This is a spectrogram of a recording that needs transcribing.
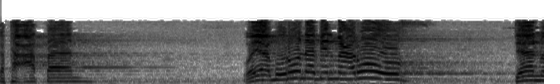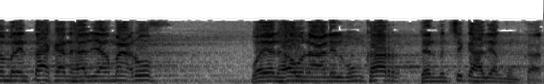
ketaatan. Wa ya'muruna bil ma'ruf dan memerintahkan hal yang ma'ruf wa yanhauna 'anil munkar dan mencegah hal yang mungkar.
